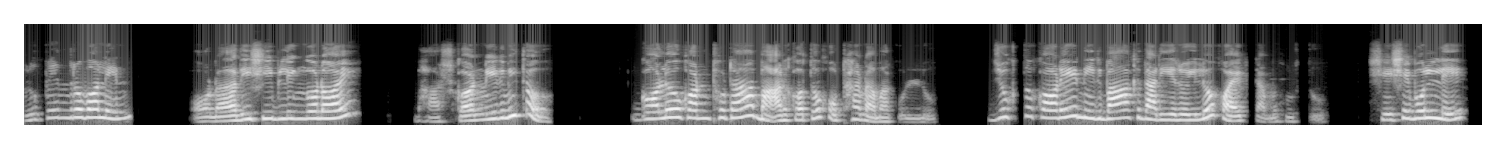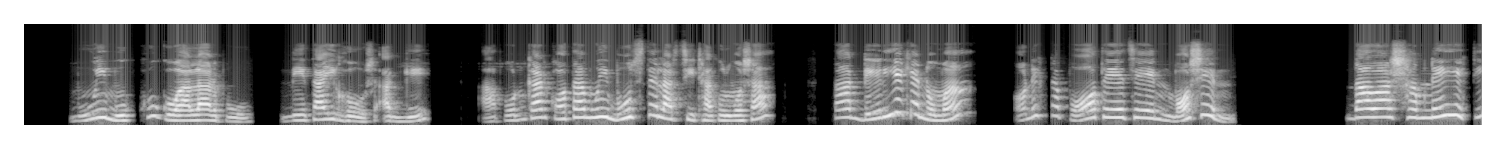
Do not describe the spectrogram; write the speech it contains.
রূপেন্দ্র বলেন, অনাদি শিবলিঙ্গ নয়, ভাস্কর নির্মিত। গলকণ্ঠটা বার কত ওঠা নামা করল। যুক্ত করে নির্বাক দাঁড়িয়ে রইল কয়েকটা মুহূর্ত। শেষে বললে মুই মুখ্যু গোয়ালার পো নেতাই ঘোষ। আজ্ঞে, আপনকার কথা মুই বুঝতে লারছি, ঠাকুরমশা। তা দেরিয়ে কেন, মা? অনেকটা পথ এয়েছেন বসেন। দাওয়ার সামনেই একটি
